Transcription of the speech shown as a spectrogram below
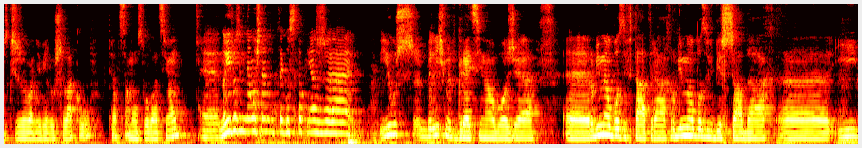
skrzyżowanie wielu szlaków pod samą Słowacją. E, no i rozwinęło się do tego stopnia, że już byliśmy w Grecji na obozie, e, robimy obozy w Tatrach, robimy obozy w Bieszczadach e, i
